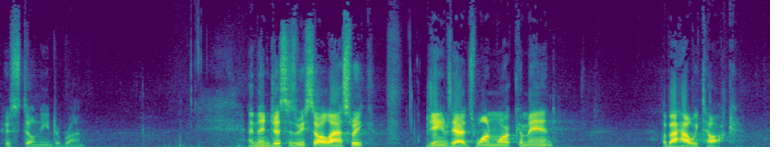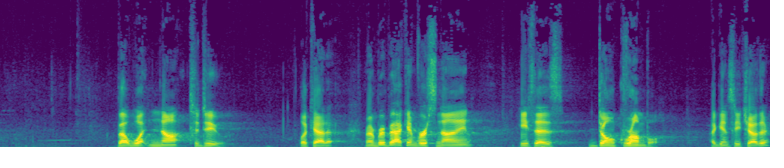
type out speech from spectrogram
who still need to run. And then, just as we saw last week, James adds one more command about how we talk, about what not to do. Look at it. Remember back in verse 9, he says, Don't grumble against each other.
